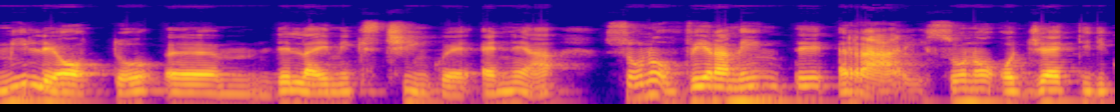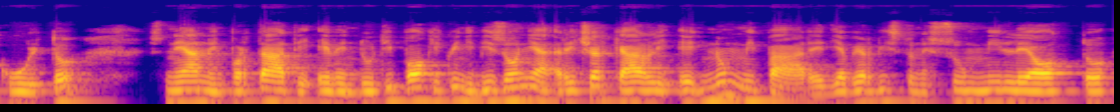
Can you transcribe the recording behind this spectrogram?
1008 ehm, della MX5 NA, sono veramente rari, sono oggetti di culto, ne hanno importati e venduti pochi, quindi bisogna ricercarli e non mi pare di aver visto nessun 1008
